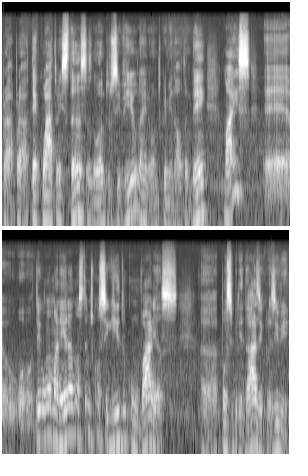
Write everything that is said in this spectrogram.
para até quatro instâncias no âmbito civil né, e no âmbito criminal também, mas, é, de alguma maneira, nós temos conseguido com várias uh, possibilidades, inclusive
